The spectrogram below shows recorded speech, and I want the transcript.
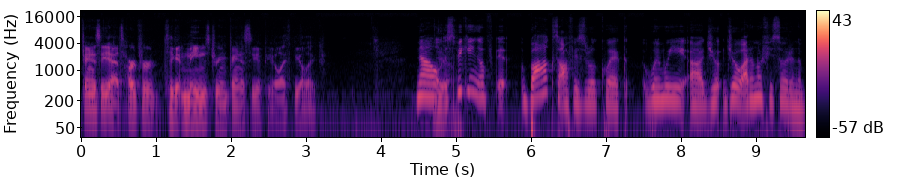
fantasy. Yeah, it's hard for to get mainstream fantasy appeal. I feel like. Now, Yeah. speaking of uh, box office, real quick, when we uh, Joe, Joe, I don't know if you saw it in the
